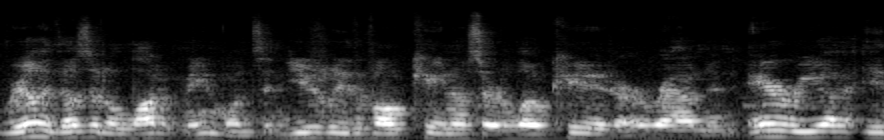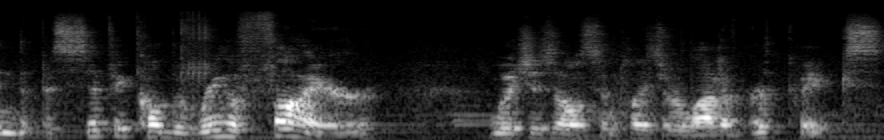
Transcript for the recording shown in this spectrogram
Really, those are a lot of main ones, and usually the volcanoes are located around an area in the Pacific called the Ring of Fire, which is also a place where a lot of earthquakes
